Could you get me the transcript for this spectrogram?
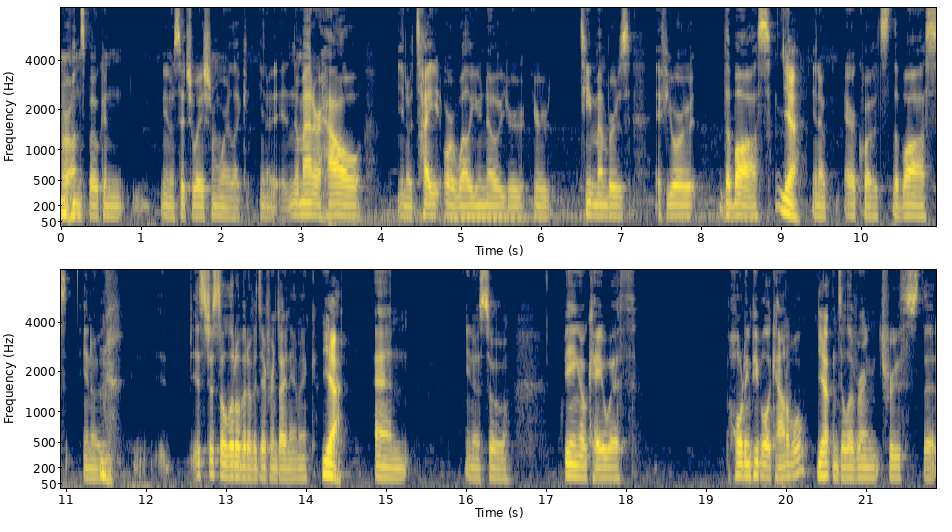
or Mhm. unspoken you know situation where like you know no matter how you know tight or well you know your your team members if you're the boss yeah, you know air quotes the boss you know it's just a little bit of a different dynamic yeah, and you know so being okay with holding people accountable Yep. and delivering truths that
